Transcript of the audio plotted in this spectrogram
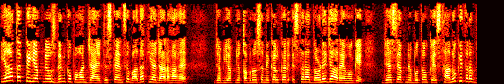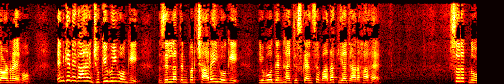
یہاں تک کہ یہ اپنے اس دن کو پہنچ جائیں جس کا ان سے وعدہ کیا جا رہا ہے۔ جب یہ اپنی قبروں سے نکل کر اس طرح دوڑے جا رہے ہوں گے، جیسے اپنے بتوں کے استھانوں کی طرف دوڑ رہے ہوں۔ ان کی نگاہیں جھکی ہوئی ہوگی، ذلت ان پر چھا رہی ہوگی۔ یہ وہ دن ہے جس کا ان سے وعدہ کیا جا رہا ہے۔ سورت نوح۔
